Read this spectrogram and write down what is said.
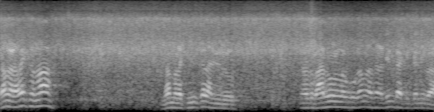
গামলা ভাইছো না গামলা কি কালা নিল তো ভালো লাগবো গামলা ছাড়া ডিমটা কিনতে নিবা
